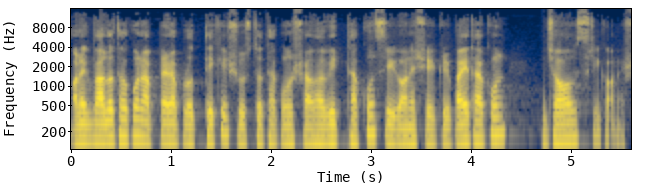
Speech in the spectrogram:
অনেক ভালো থাকুন আপনারা প্রত্যেকে, সুস্থ থাকুন, স্বাভাবিক থাকুন, শ্রী গণেশের কৃপায় থাকুন। জল শ্রী গণেশ।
